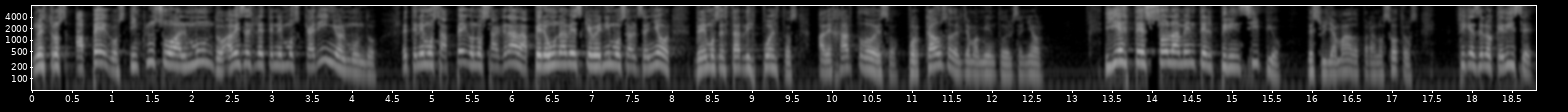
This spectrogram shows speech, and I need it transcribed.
nuestros apegos, incluso al mundo. A veces le tenemos cariño al mundo, le tenemos apego, nos agrada, pero una vez que venimos al Señor debemos estar dispuestos a dejar todo eso por causa del llamamiento del Señor. Y este es solamente el principio de su llamado para nosotros. Fíjense lo que dice,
